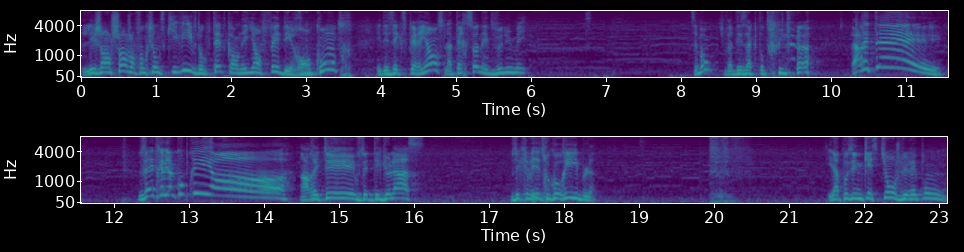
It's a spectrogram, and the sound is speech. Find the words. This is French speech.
Les gens changent en fonction de ce qu'ils vivent, donc peut-être qu'en ayant fait des rencontres et des expériences, la personne est devenue meilleure. C'est bon? Tu vas désacter ton Twitter? Arrêtez Vous avez très bien compris oh Arrêtez, vous êtes dégueulasse Vous écrivez des trucs horribles. Il a posé une question, je lui réponds.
